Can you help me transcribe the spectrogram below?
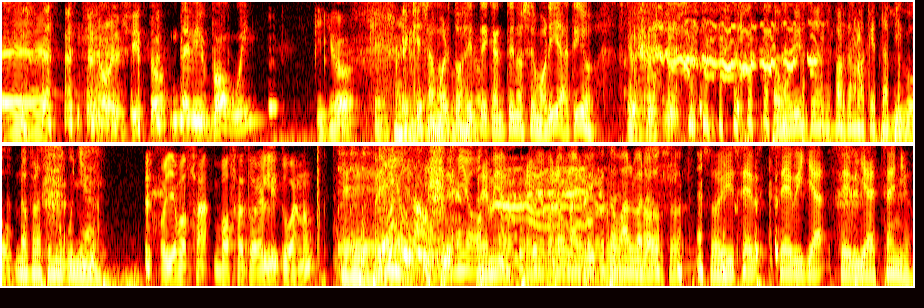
eh, el jovencito, David Bowie, que yo... Que Es que se ha muerto gente que antes no se moría, tío. Para morirse no hace falta nada más que estar vivo. Una frase muy cuñada. Oye, Boza, Boza, ¿tú eres lituano? Eh, Premio, premio. Premio, premio para Toma Enrique, toma Álvaro. No, so- soy se- Sevilla, Sevilla esteño.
